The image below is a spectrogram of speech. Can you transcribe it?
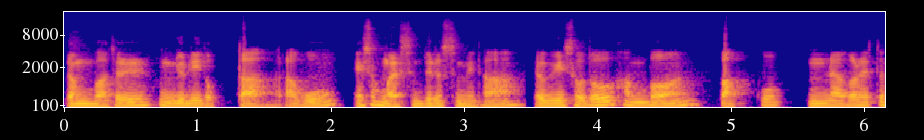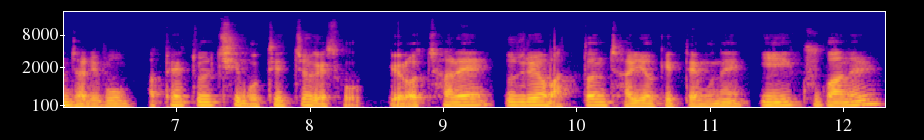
부정받을 확률이 높다라고 계속 말씀드렸습니다. 여기서도 한번 맞고 급락을 했던 자리고 앞에 뚫지 못했죠 계속 여러 차례 두드려 맞던 자리였기 때문에 이 구간을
